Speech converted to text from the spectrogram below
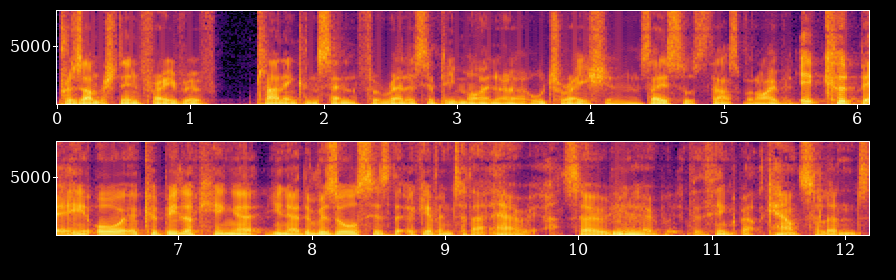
presumption in favour of planning consent for relatively minor alterations. Those sorts. That's what I would. It could be, or it could be looking at you know the resources that are given to that area. So you know, if you think about the council and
